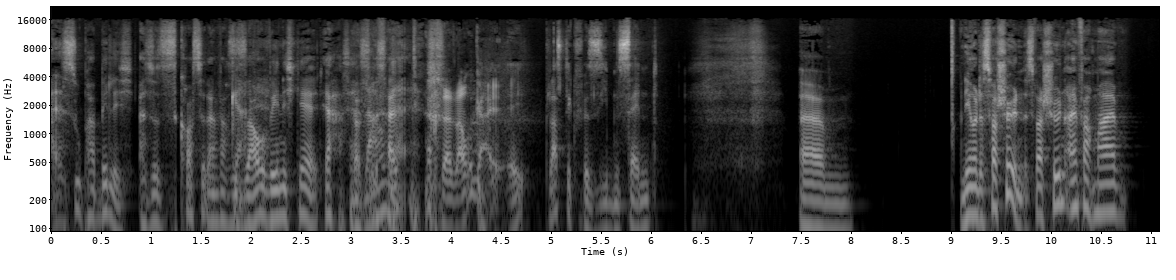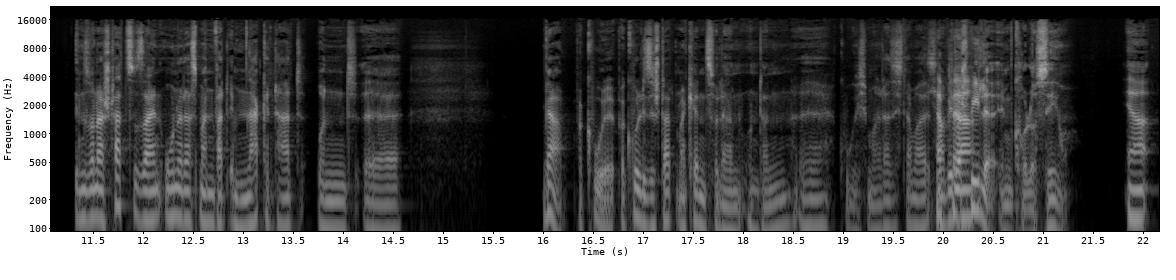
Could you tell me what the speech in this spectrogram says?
alles super billig. Also es kostet einfach sau wenig Geld. Ja, ja das ist halt das ist ja saugeil, ey. Plastik für sieben Cent. Ähm, nee, und das war schön. Es war schön, einfach mal in so einer Stadt zu sein, ohne dass man was im Nacken hat. Und äh, ja, war cool. War cool, diese Stadt mal kennenzulernen. Und dann äh, gucke ich mal, dass ich da mal, Ich mal wieder ja- spiele im Kolosseum. Ja,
